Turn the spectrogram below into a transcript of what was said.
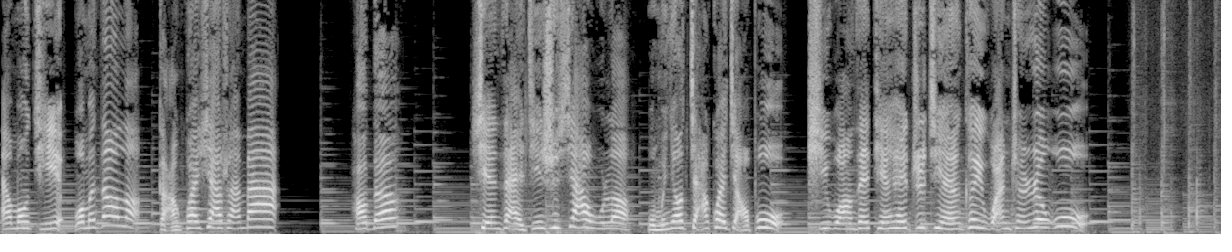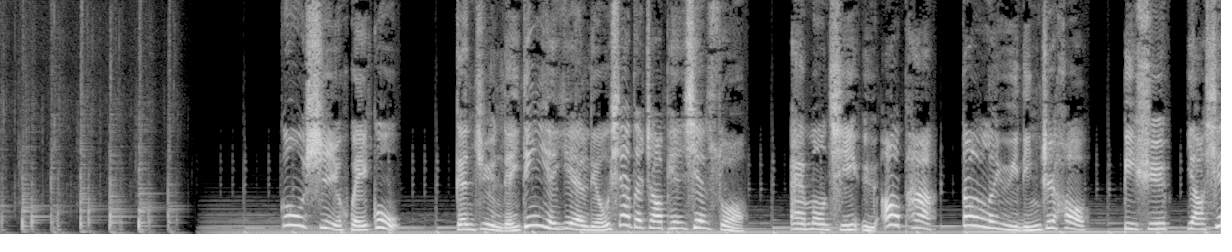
爱孟奇，我们到了，赶快下船吧。好的，现在已经是下午了，我们要加快脚步，希望在天黑之前可以完成任务。故事回顾：根据雷丁爷爷留下的照片线索，艾梦琪与奥帕到了雨林之后，必须要先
